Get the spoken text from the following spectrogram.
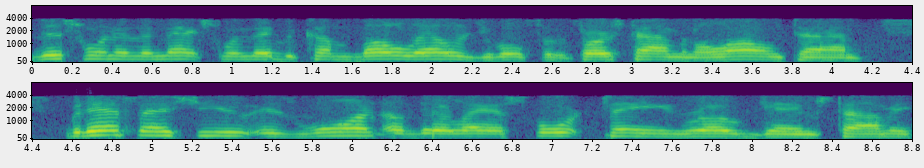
This one and the next one, they become bowl eligible for the first time in a long time. But FSU is one of their last 14 road games, Tommy,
